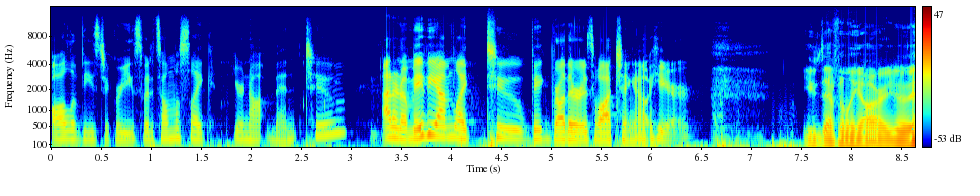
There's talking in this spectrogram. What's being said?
all of these degrees but it's almost like you're not meant to I don't know. Maybe I'm like too Big Brother is watching out here. You definitely are. You're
